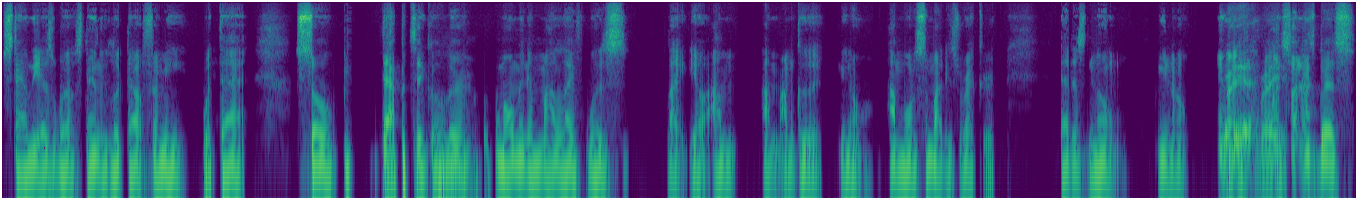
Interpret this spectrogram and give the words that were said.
Stanley as well. Stanley looked out for me with that. So that particular moment in my life was like, yo, I'm I'm I'm good. You know, I'm on somebody's record that is known. You know, and Right, with right. One Sunday's best.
